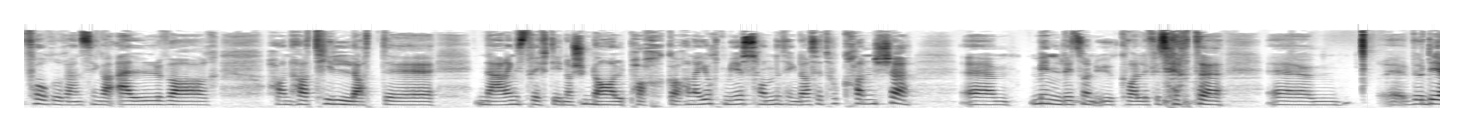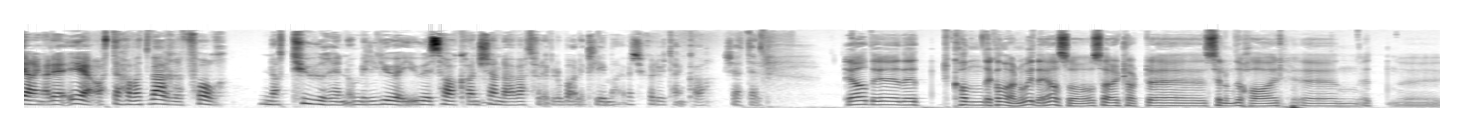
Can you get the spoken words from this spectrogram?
forurensning av elver. Han har tillatt eh, næringsdrift i nasjonalparker. Han har gjort mye sånne ting. Der. Så jeg tror kanskje eh, min litt sånn ukvalifiserte eh, eh vurdering av det er at det har vært verre for naturen og miljøet i USA kanskje enn det har vært for det globale klimaet. Jeg vet ikke hva du tenker, Kjetil? Ja, det, det, kan, det kan, være noe i det. altså. Og så er det klart, eh, selv om du har eh, eh,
